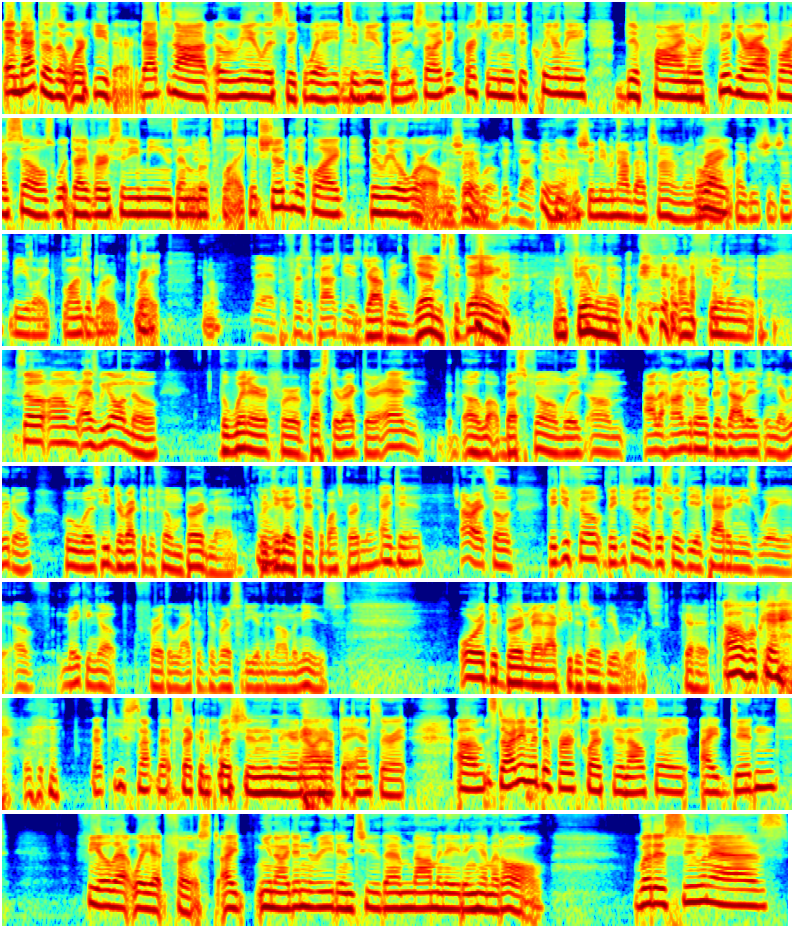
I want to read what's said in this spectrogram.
and that doesn't work either. That's not a realistic way to view things. So I think first we need to clearly define or figure out for ourselves what diversity means and Yeah. looks like. It should look like the real world. The world. real should. world, exactly. Yeah, Yeah. it shouldn't even have that term at all. Right. Like it should just be like lines are blurred. So, Right. Man, Professor Cosby is dropping gems today. I'm feeling it. I'm feeling it. so, um, as we all know, the winner for best director and uh, best film was um Alejandro Gonzalez Iñárritu, who was he directed the film Birdman. Did you get a chance to watch Birdman? I did. All right. So, did you feel did you feel that this was the Academy's way of making up for the lack of diversity in the nominees, or did Birdman actually deserve the awards? Go ahead. Oh, okay. that you snuck that second question in there. Now I have to answer it. Um, starting with the first question, I'll say I didn't feel that way at first. I, you know, I didn't read into them nominating him at all. But as soon as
